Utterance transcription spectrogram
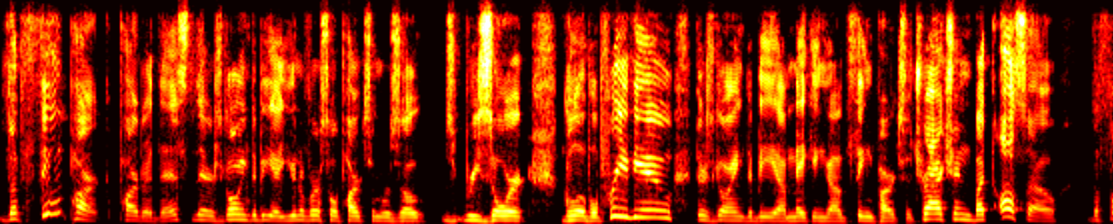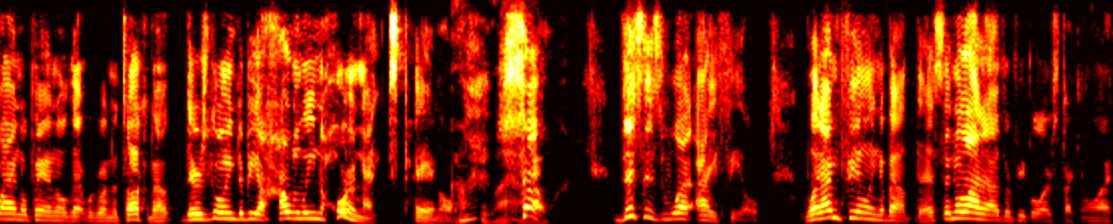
the theme park part of this, there's going to be a Universal Parks and Resort, Resort global preview. There's going to be a making of theme parks attraction, but also the final panel that we're going to talk about, there's going to be a Halloween Horror Nights panel. Oh, wow. So, this is what I feel. What I'm feeling about this, and a lot of other people are speculating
